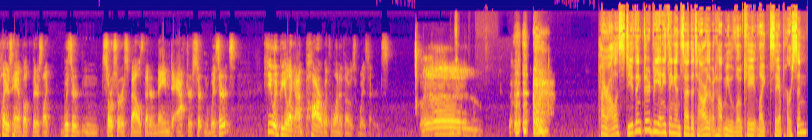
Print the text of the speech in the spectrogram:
player's handbook there's like wizard and sorcerer spells that are named after certain wizards he would be like on par with one of those wizards Pyralis, do you think there'd be anything inside the tower that would help me locate, like, say, a person?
